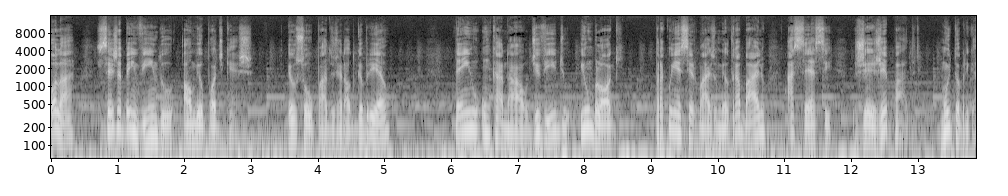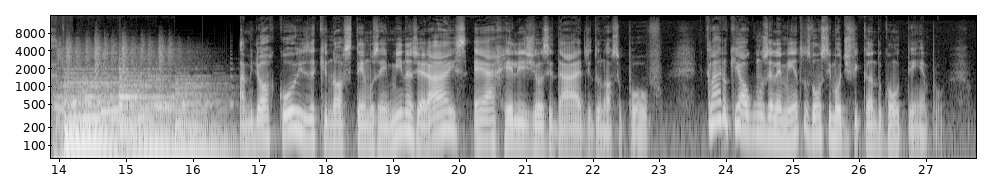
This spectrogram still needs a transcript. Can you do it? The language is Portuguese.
Olá, seja bem-vindo ao meu podcast. Eu sou o Padre Geraldo Gabriel, tenho um canal de vídeo e um blog. Para conhecer mais o meu trabalho, acesse GG Padre. Muito obrigado. A melhor coisa que nós temos em Minas Gerais é a religiosidade do nosso povo. Claro que alguns elementos vão se modificando com o tempo.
